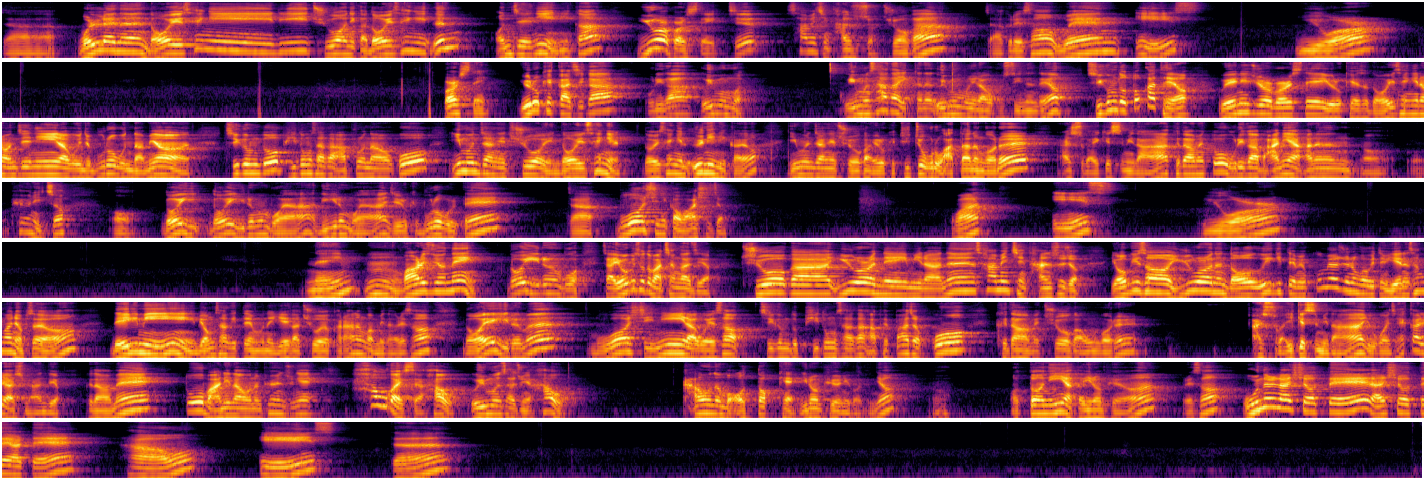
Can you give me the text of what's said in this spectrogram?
자, 원래는 너의 생일이 주어니까 너의 생일은 언제니? 니까 your birthday 즉 3인칭 단수죠. 주어가 자, 그래서 when is your birthday 이렇게까지가 우리가 의문문 의문사가 이끄는 의문문이라고 볼 수 있는데요. 지금도 똑같아요. When is your birthday? 이렇게 해서 너희 생일은 언제니? 라고 이제 물어본다면 지금도 비동사가 앞으로 나오고 이 문장의 주어인 너희 생일, 너희 생일 은이니까요. 이 문장의 주어가 이렇게 뒤쪽으로 왔다는 거를 알 수가 있겠습니다. 그 다음에 또 우리가 많이 아는 어, 어, 표현이 있죠. 어, 너의 너의 이름은 뭐야? 네 이름 뭐야? 이제 이렇게 물어볼 때 자, 무엇이니까 what이죠. What is your name? 음, what is your name? 너의 이름은 뭐? 자, 여기서도 마찬가지예요. 주어가 your name이라는 3인칭 단수죠. 여기서 your는 너의기 때문에 꾸며주는 거기 때문에 얘는 상관이 없어요. name이 명사기 때문에 얘가 주어 역할을 하는 겁니다. 그래서 너의 이름은 무엇이니? 라고 해서 지금도 비동사가 앞에 빠졌고 그 다음에 주어가 온 거를 알 수가 있겠습니다. 요거 이제 헷갈려 하시면 안 돼요. 그 다음에 또 많이 나오는 표현 중에 how가 있어요. how. 의문사 중에 how. how는 뭐 어떻게 이런 표현이거든요. 어. 어떠니? 약간 이런 표현. 그래서 오늘 날씨 어때? 날씨 어때? 할 때 how is the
